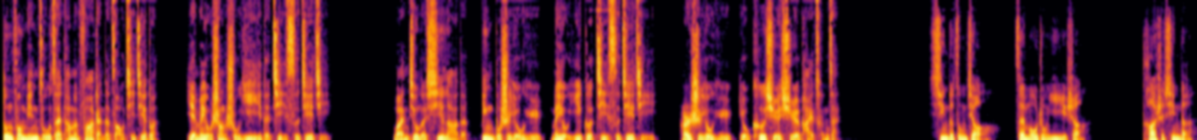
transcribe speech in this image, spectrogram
东方民族在他们发展的早期阶段，也没有上述意义的祭司阶级。挽救了希腊的，并不是由于没有一个祭司阶级，而是由于有科学学派存在。新的宗教在某种意义上，它是新的；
